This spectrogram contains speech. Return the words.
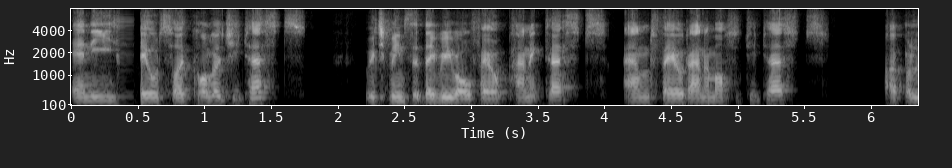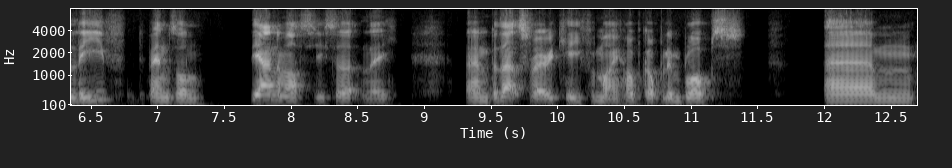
any failed psychology tests, which means that they reroll failed panic tests and failed animosity tests. I believe it depends on the animosity certainly, um, but that's very key for my Hobgoblin blobs. Um,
